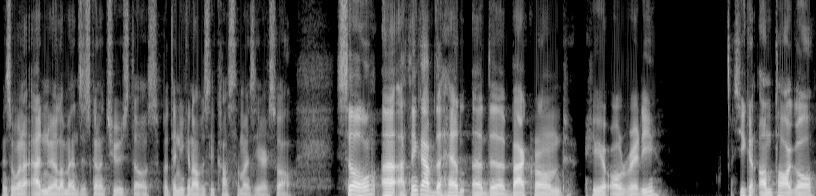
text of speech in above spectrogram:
And so when I add new elements, it's going to choose those. But then you can obviously customize here as well. So uh, I think I have the head, uh, the background here already. So you can untoggle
